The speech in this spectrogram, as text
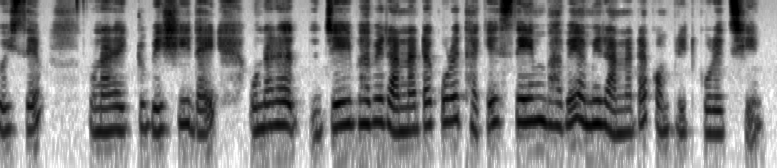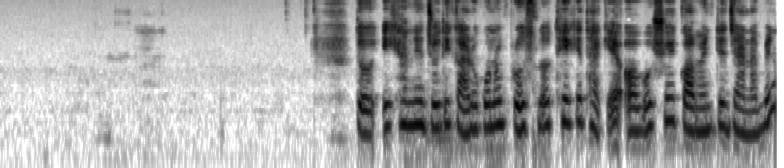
হয়েছে ওনারা একটু বেশিই দেয়। ওনারা যেইভাবে রান্নাটা করে থাকে সেমভাবে আমি রান্নাটা কমপ্লিট করেছি। তো এখানে যদি কারও কোনো প্রশ্ন থেকে থাকে, অবশ্যই কমেন্টে জানাবেন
